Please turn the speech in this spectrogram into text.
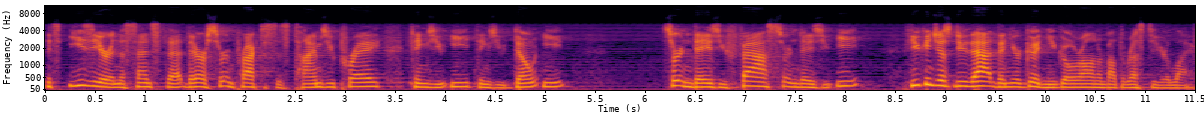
it's easier in the sense that there are certain practices times you pray, things you eat, things you don't eat, certain days you fast, certain days you eat. If you can just do that, then you're good and you go on about the rest of your life.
